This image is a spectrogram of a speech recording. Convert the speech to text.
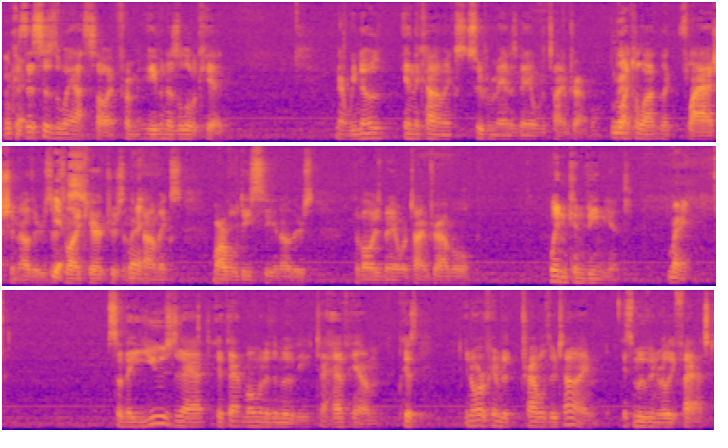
because Okay. this is the way I saw it from even as a little kid. Now we know in the comics Superman has been able to time travel, Right. like a lot like Flash and others. There's Yes. a lot of characters in the Right. comics, Marvel, DC, and others have always been able to time travel when convenient. Right. So they used that at that moment of the movie to have him because in order for him to travel through time, it's moving really fast.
